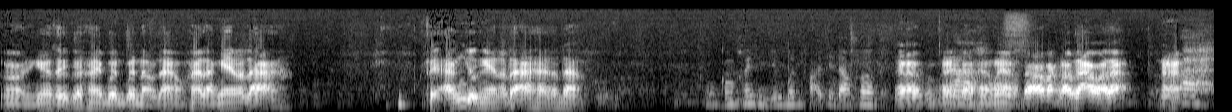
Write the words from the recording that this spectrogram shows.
Rồi nghe thử coi hai bên bên nào đau. Hay là nghe nó đã. Thì ấn vô nghe nó đã hay nó đau? Con, thấy hình như bên phải thì đau hơn. À, hay là hay không đó bắt đầu đau rồi đó. Đó à,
